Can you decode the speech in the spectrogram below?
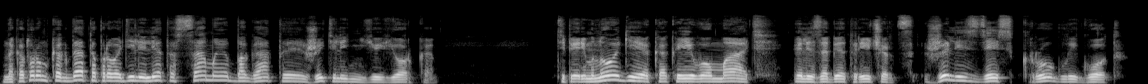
на котором когда-то проводили лето самые богатые жители Нью-Йорка. Теперь многие, как и его мать, Элизабет Ричардс, жили здесь круглый год.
